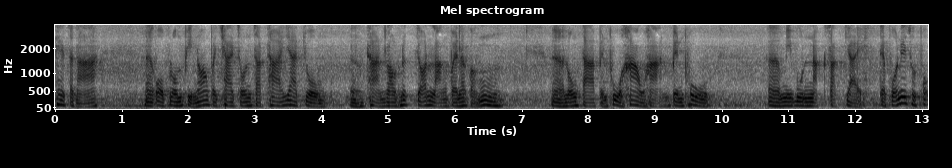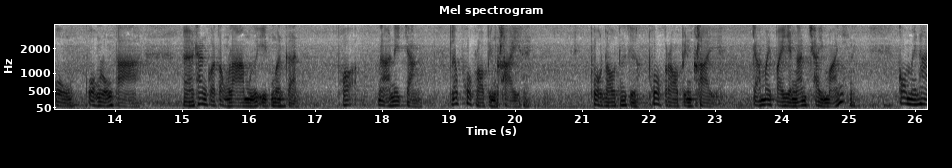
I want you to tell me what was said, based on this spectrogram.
เทศนา อบรมพี่น้องประชาชนศรัทธาญาติโยมท่านเรานึกย้อนหลังไปแล้วก็หลวงตาเป็นผู้ห้าวหาญเป็นผู้มีบุญหนักสักใหญ่ แต่ผลที่สุดพระองค์องค์หลวงตาท่านก็ต้องลามืออีกเหมือนกัน เพราะนะอันนี้จังแล้วพวกเราเป็นใคร พวกเราทั้งสิ้นพวกเราเป็นใคร จะไม่ไปอย่างนั้นใช่ไหม ก็ไม่น่า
